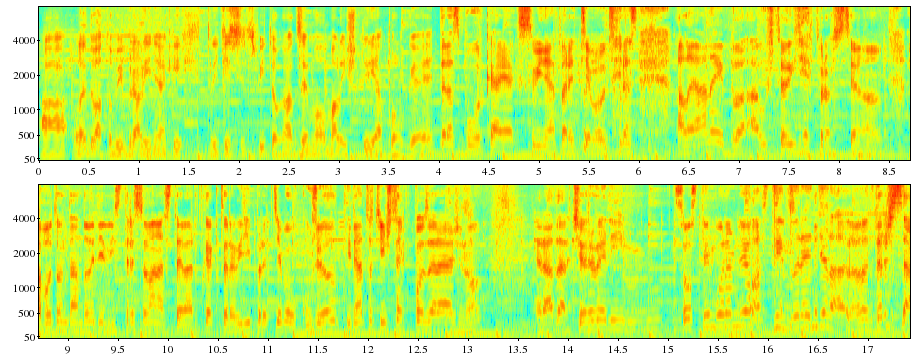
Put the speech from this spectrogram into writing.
a ledva to vybrali nejakých 3000 feetov nad zemou, mali 4,5G. Teraz búrka jak svinia pred tebou teraz, ale unable a už to ide proste, no. A potom tam dojde vystresovaná stevardka, ktorá vidí pred tebou kužel, ty na to tiež tak pozeráš, no. Radar červený, mm, co s tým budem delať? S tým budem delať, no, drž sa.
